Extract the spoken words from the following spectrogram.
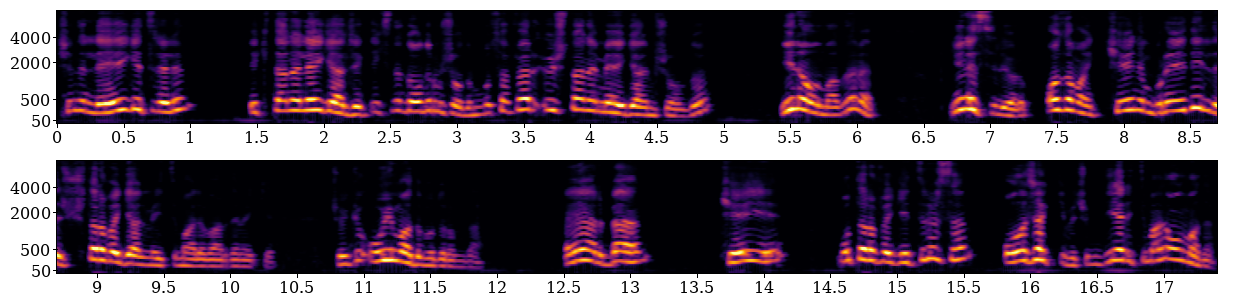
Şimdi L'yi getirelim. İki tane L gelecekti. İkisini doldurmuş oldum. Bu sefer üç tane M gelmiş oldu. Yine olmadı değil mi? Yine siliyorum. O zaman K'nin buraya değil de şu tarafa gelme ihtimali var demek ki. Çünkü uymadı bu durumda. Eğer ben K'yi bu tarafa getirirsem olacak gibi. Çünkü diğer ihtimal olmadı.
